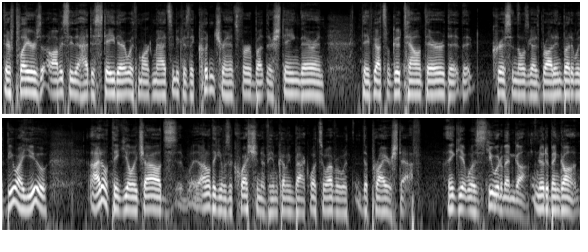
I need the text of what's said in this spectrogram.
There's players obviously that had to stay there with Mark Madsen because they couldn't transfer, but they're staying there and they've got some good talent there that, that Chris and those guys brought in. But with BYU, I don't think Yoeli Childs. I don't think it was a question of him coming back whatsoever with the prior staff. I think it was he would have been gone. Would have been gone.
